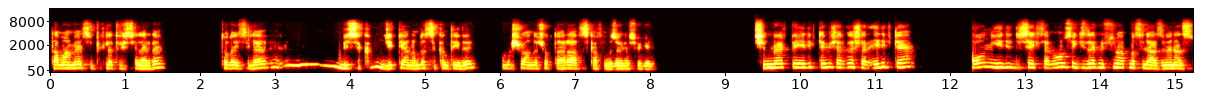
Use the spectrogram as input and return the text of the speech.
Tamamen spekülatif hisselerde. Dolayısıyla e, bir sık, ciddi anlamda sıkıntıydı. Ama şu anda çok daha rahatız kafamız öyle söyleyeyim. Şimdi Mert Bey Edip demiş arkadaşlar. Edip de 17.80 18'lerin üstüne atması lazım en az.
